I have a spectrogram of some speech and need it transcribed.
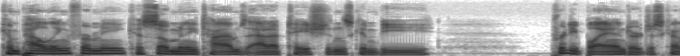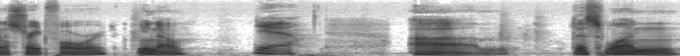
compelling for me. Because so many times adaptations can be pretty bland or just kind of straightforward. You know, yeah. Um, this one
